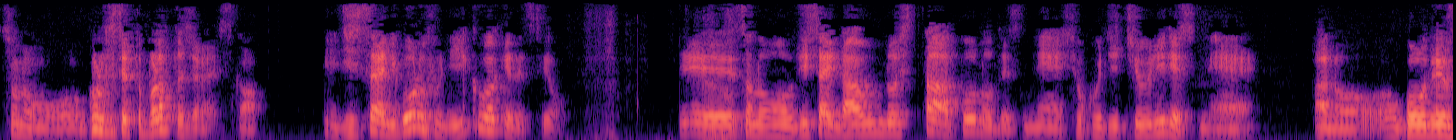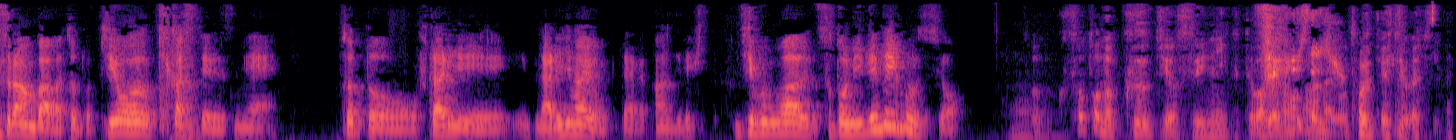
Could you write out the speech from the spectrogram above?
その、ゴルフセットもらったじゃないですか。実際にゴルフに行くわけですよ。で、その、実際ラウンドした後のですね、食事中にですね、あの、ゴールデンスランバーがちょっと気を利かしてですね、ちょっと二人でなりなよみたいな感じで、自分は外に出ていくんですよ。そう外の空気を吸いに行くってわけのわからない ことを言ってました。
